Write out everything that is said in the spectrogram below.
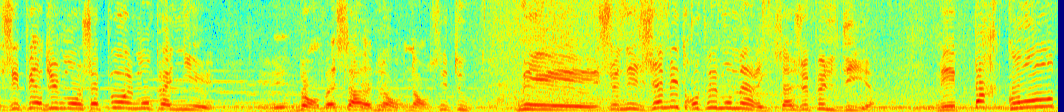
j'ai perdu mon chapeau et mon panier. Bon, ben ça, non, non, c'est tout. Mais je n'ai jamais trompé mon mari, ça je peux le dire. Mais par contre,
